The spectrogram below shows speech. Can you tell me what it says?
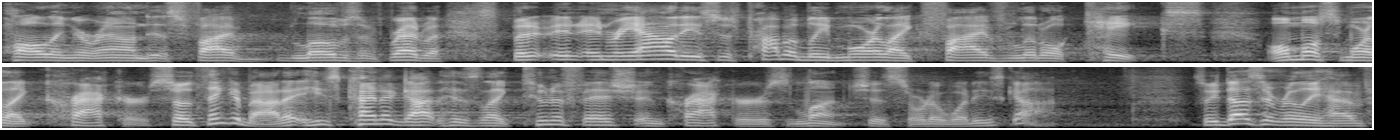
hauling around his five loaves of bread with? But in, in reality, this is probably more like five little cakes, almost more like crackers. So think about it. He's kind of got his like tuna fish and crackers lunch, is sort of what he's got. So he doesn't really have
